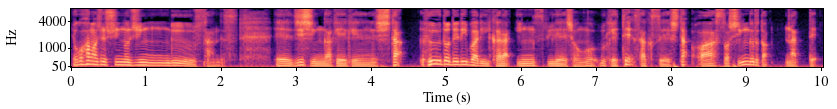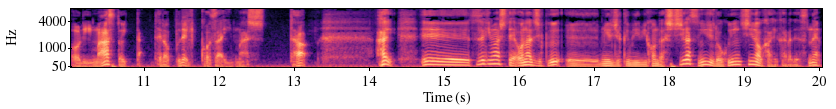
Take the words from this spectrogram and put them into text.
横浜出身の神宮さんです。えー自身が経験したフードデリバリーからインスピレーションを受けて作成したファーストシングルとなっております。といったテロップでございました。はい。えー、続きまして、同じく、えーミュージックビービ、今度は7月26日の回からですね。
